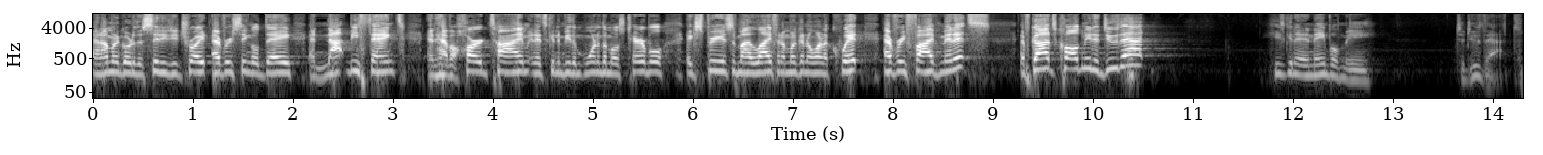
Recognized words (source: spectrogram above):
and I'm gonna go to the city of Detroit every single day and not be thanked and have a hard time, and it's gonna be the, one of the most terrible experiences of my life, and I'm gonna wanna quit every five minutes, if God's called me to do that, He's gonna enable me to do that.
